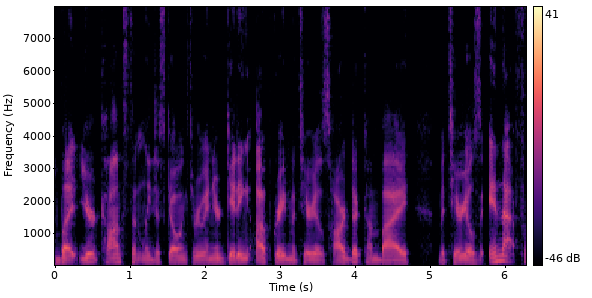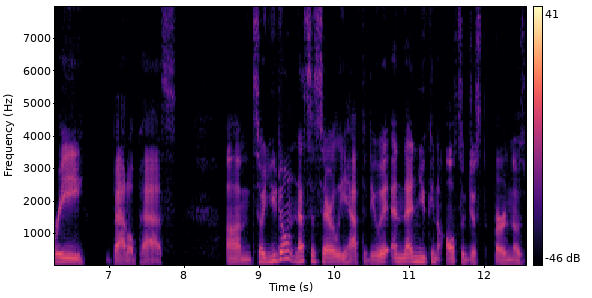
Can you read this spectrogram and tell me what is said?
But you're constantly just going through and you're getting upgrade materials. Hard to come by materials in that free battle pass. Um, so you don't necessarily have to do it, and then you can also just earn those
